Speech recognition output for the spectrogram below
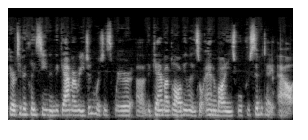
They're typically seen in the gamma region, which is where uh, the gamma globulins or antibodies will precipitate out.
